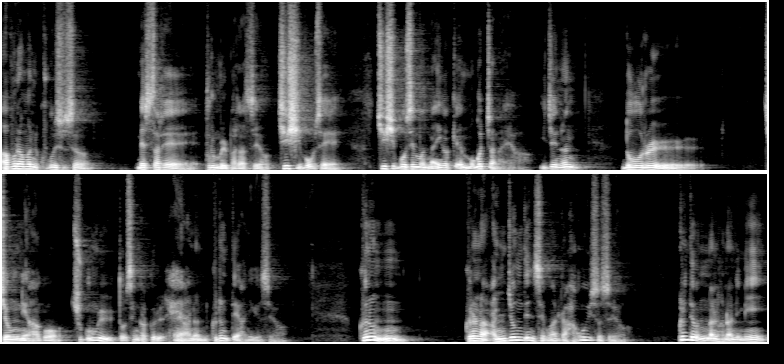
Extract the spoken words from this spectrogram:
아브라함은 그곳에서 몇 살에 부름을 받았어요? 75세. 75세면 나이가 꽤 먹었잖아요. 이제는 노후를 정리하고 죽음을 또 생각을 해야 하는 그런 때 아니겠어요? 그는 그러나 안정된 생활을 하고 있었어요. 그런데 어느 날 하나님이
